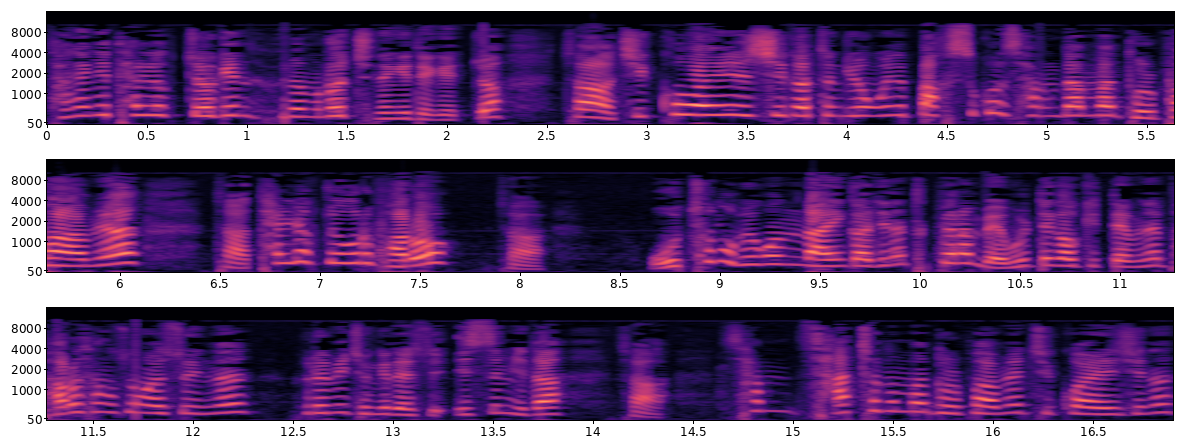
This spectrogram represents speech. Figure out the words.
당연히 탄력적인 흐름으로 진행이 되겠죠. 자, 지코와 일시 같은 경우에는 박스권 상단만 돌파하면 자, 탄력적으로 바로 자, 5,500원 라인까지는 특별한 매물대가 없기 때문에 바로 상승할 수 있는 흐름이 전개될 수 있습니다. 자, 3, 4,000원만 돌파하면 지코와 일시는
